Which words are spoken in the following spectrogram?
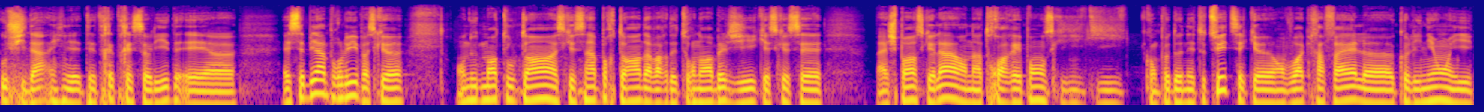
Ushida, il a été très très solide et, euh, et c'est bien pour lui parce que on nous demande tout le temps est-ce que c'est important d'avoir des tournois en Belgique? Est-ce que c'est Ben, je pense que là on a trois réponses qu'on peut donner tout de suite. C'est qu'on voit que Raphaël euh, Collignon il,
